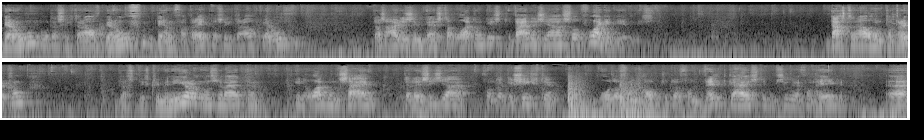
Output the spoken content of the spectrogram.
beruhen oder sich darauf berufen, deren Vertreter sich darauf berufen, dass alles in bester Ordnung ist, weil es ja so vorgegeben ist. Dass dann auch Unterdrückung, dass Diskriminierung und so weiter in Ordnung sei, denn es ist ja von der Geschichte oder von Gott oder vom Weltgeist im Sinne von Hegel äh,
